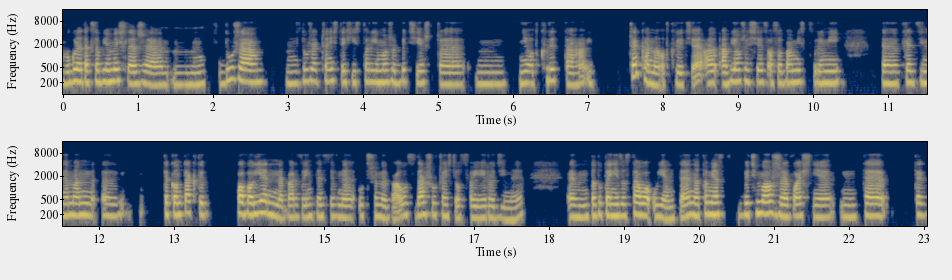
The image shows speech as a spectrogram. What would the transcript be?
w ogóle tak sobie myślę, że mm, duża Mm, duża część tej historii może być jeszcze mm, nieodkryta i czeka na odkrycie, a, a wiąże się z osobami, z którymi e, Fred Zinnemann e, te kontakty powojenne, bardzo intensywne utrzymywał z dalszą częścią swojej rodziny. To tutaj nie zostało ujęte, natomiast być może właśnie mm, te, te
